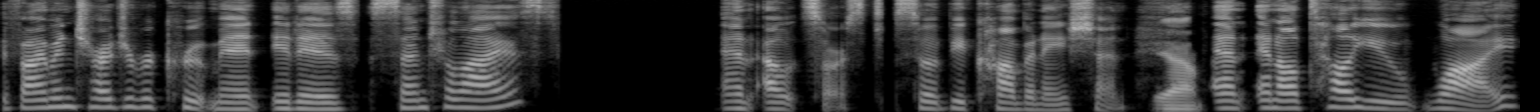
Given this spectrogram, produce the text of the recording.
if i'm in charge of recruitment it is centralized and outsourced so it'd be a combination Yeah. and and i'll tell you why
